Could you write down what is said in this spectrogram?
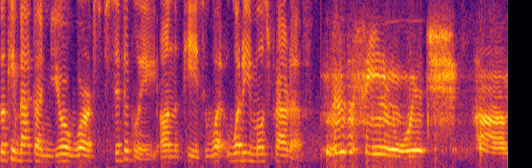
looking back on your work specifically on the piece? What what are you most proud of? There's a scene in which um,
